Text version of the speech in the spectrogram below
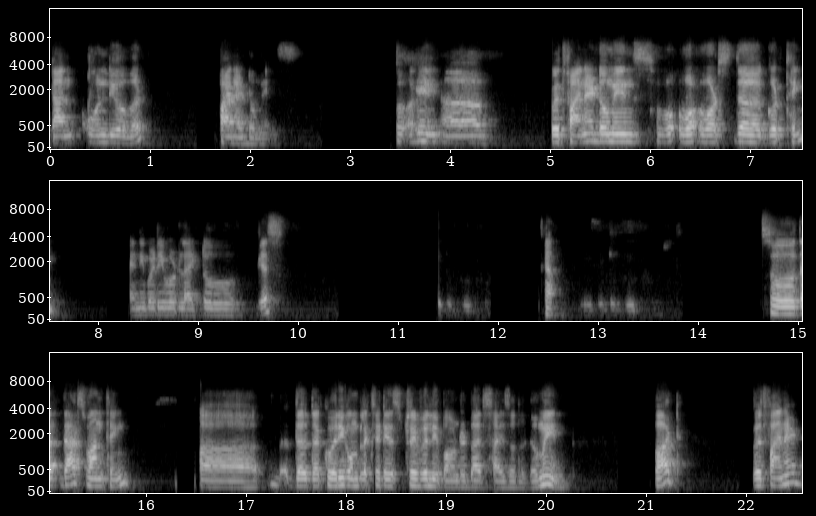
done only over finite domains. So again, uh, with finite domains, wh- wh- what's the good thing? Anybody would like to guess? Yeah. So that, that's one thing. Uh, the, the query complexity is trivially bounded by the size of the domain. But with finite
